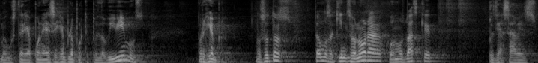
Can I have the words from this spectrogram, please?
me gustaría poner ese ejemplo porque pues lo vivimos. Por ejemplo, nosotros estamos aquí en Sonora, jugamos básquet, pues ya sabes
